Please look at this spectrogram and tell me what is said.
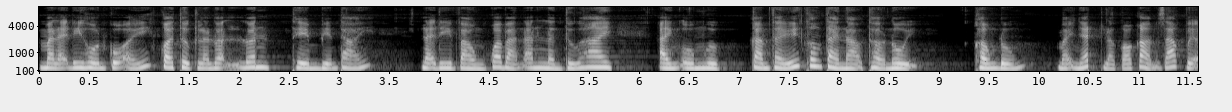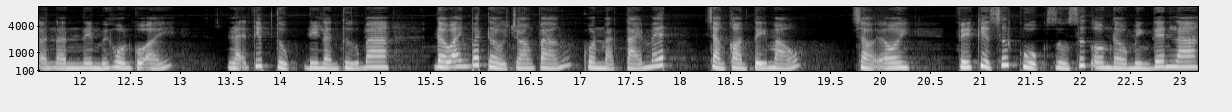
mà lại đi hôn cô ấy, quả thực là luận luân, thêm biến thái. Lại đi vòng qua bàn ăn lần thứ hai, anh ôm ngực, cảm thấy không tài nào thở nổi. Không đúng, mạnh nhất là có cảm giác với ân ân nên mới hôn cô ấy. Lại tiếp tục đi lần thứ ba, đầu anh bắt đầu choáng váng, khuôn mặt tái mét, chẳng còn tí máu. Trời ơi, phí kiệt suốt cuộc dùng sức ôm đầu mình lên la.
